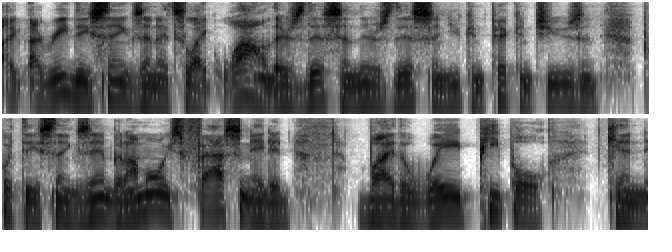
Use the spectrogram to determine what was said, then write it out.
I, I read these things and it's like, wow, there's this and there's this, and you can pick and choose and put these things in. But I'm always fascinated by the way people can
